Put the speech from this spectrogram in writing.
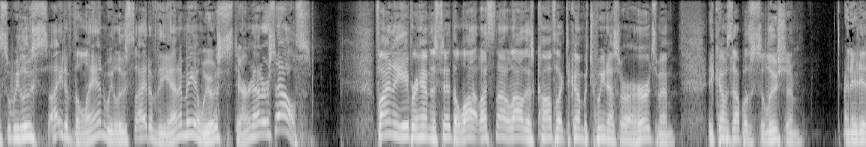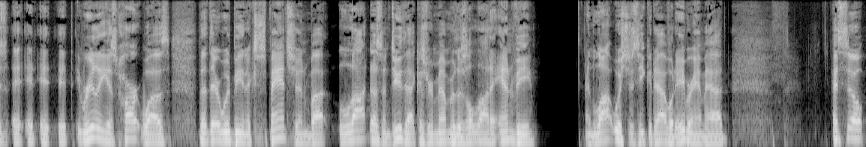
So we lose sight of the land, we lose sight of the enemy, and we are staring at ourselves. Finally, Abraham said to Lot, Let's not allow this conflict to come between us or our herdsmen. He comes up with a solution. And it is, it, it, it, it really his heart was that there would be an expansion, but Lot doesn't do that because remember, there's a lot of envy and Lot wishes he could have what Abraham had. And so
